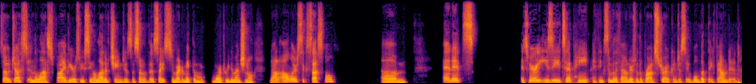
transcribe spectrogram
So just in the last five years, we've seen a lot of changes in some of those sites to make them more three dimensional. Not all are successful, um, and it's it's very easy to paint. I think some of the founders with a broad stroke and just say, "Well, but they founded."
